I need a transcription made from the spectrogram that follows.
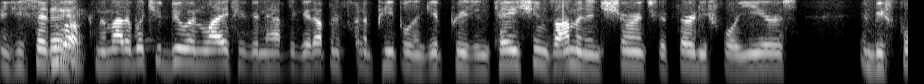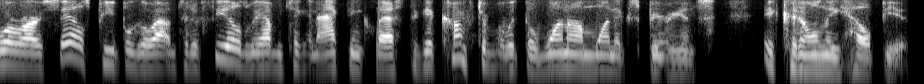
And she said, hmm. Look, no matter what you do in life, you're going to have to get up in front of people and give presentations. I'm in insurance for 34 years. And before our salespeople go out into the field, we have them take an acting class to get comfortable with the one on one experience. It could only help you.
